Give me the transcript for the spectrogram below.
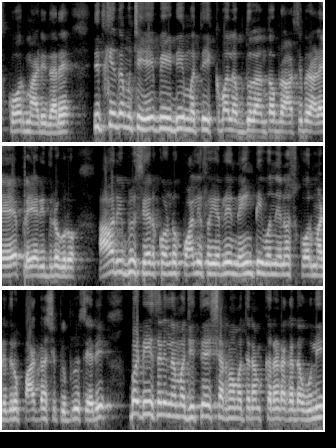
ಸ್ಕೋರ್ ಮಾಡಿದ್ದಾರೆ. ಇದಕ್ಕಿಂತ ಮುಂಚೆ ಎ ಬಿ ಡಿ ಮತ್ತೆ ಇಕ್ಬಾಲ್ ಅಬ್ದುಲ್ ಅಂತ ಒಬ್ರು ಆರ್ ಸಿ ಬಿ ಹಳೆಯ ಪ್ಲೇಯರ್ ಇದ್ರು ಗುರು. ಅವರಿಬ್ರು ಸೇರ್ಕೊಂಡು ಕ್ವಾಲಿಫೈಯರ್ಲಿ ನೈಂಟಿ ಒನ್ ಏನೋ ಸ್ಕೋರ್ ಮಾಡಿದ್ರು ಪಾರ್ಟ್ನರ್ಶಿಪ್ ಇಬ್ರು ಸೇರಿ. ಬಟ್ ಈ ಸಲ ನಮ್ಮ ಜಿತೇಶ್ ಶರ್ಮಾ ಮತ್ತೆ ನಮ್ಮ ಕರ್ನಾಟಕದ ಹುಲಿ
